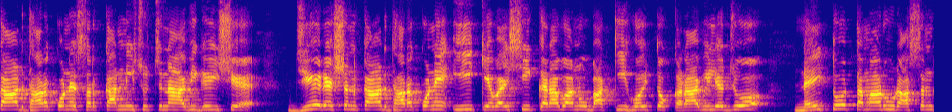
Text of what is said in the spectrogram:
કાર્ડ ધારકોને સરકારની સૂચના આવી ગઈ છે. જે રેશન કાર્ડ ધારકોને ઈ કેવાયસી કરાવવાનું બાકી હોય તો કરાવી લેજો. નહીં તો તમારું રાશન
